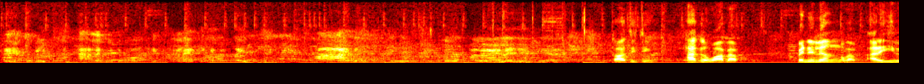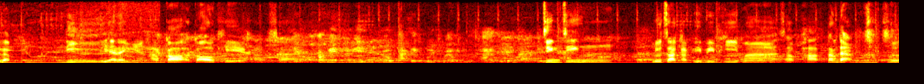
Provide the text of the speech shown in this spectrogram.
แต่อย่างบุคลิกท่าทางอะไรคุณจะมองเห็นครั้งแรกที่แบบเฮ้ยคล้ายเหมือน โดนมาเลยอะไรอย่างเงี้ยก็จริงๆ ถ้าเกิดว่าแบบเป็นในเรื่องแบบอะไรที่แบบดีอะไรอย่างเงี้ยครับก็ก็โอเคครับใช่ กับพี่พีมีโอกาสได้คุยไหมว่าอยู่ค่ายเดียวกันจริงๆ รู้จักกับพี่พีพีมาสักพักตั้งแต่คือ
